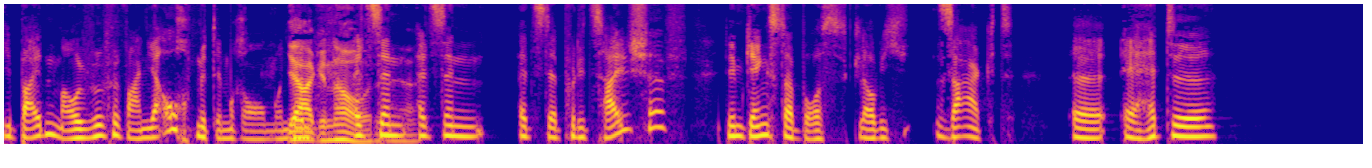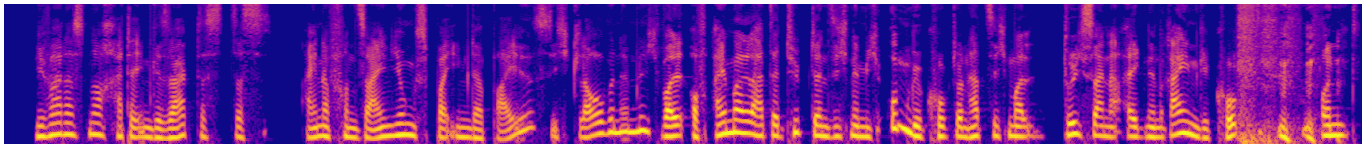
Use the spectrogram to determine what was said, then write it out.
die beiden Maulwürfe waren ja auch mit im Raum und ja, dann, genau. als denn, Ja. als denn, als der Polizeichef dem Gangsterboss, glaube ich, sagt, äh, er hätte, wie war das noch? Hat er ihm gesagt, dass, dass einer von seinen Jungs bei ihm dabei ist? Ich glaube nämlich, weil auf einmal hat der Typ dann sich nämlich umgeguckt und hat sich mal durch seine eigenen Reihen geguckt und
